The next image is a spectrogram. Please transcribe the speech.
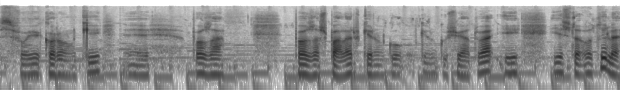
swoje koronki y, poza, poza szpaler w kierunku, w kierunku światła i jest to o tyle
